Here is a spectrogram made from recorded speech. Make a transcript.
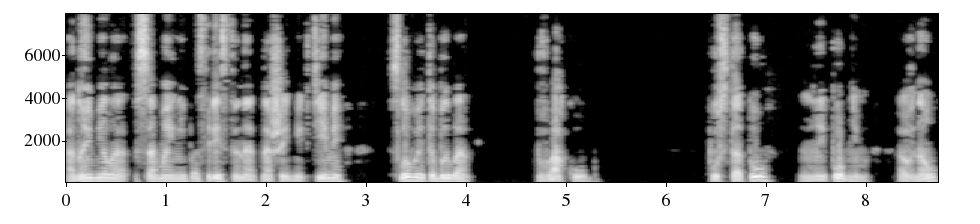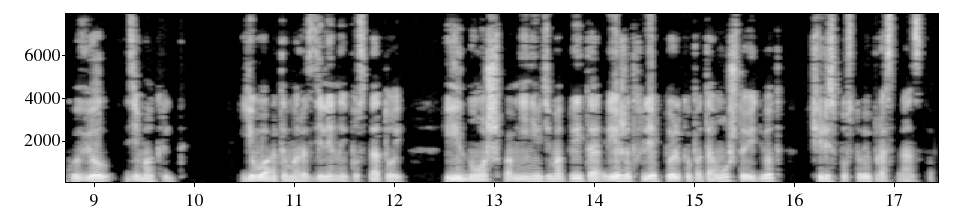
оно имело самое непосредственное отношение к теме, слово это было «вакуум». Пустоту, мы помним, в науку ввел Демокрит. Его атомы разделены пустотой, и нож, по мнению Демокрита, режет хлеб только потому, что идет через пустое пространство.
